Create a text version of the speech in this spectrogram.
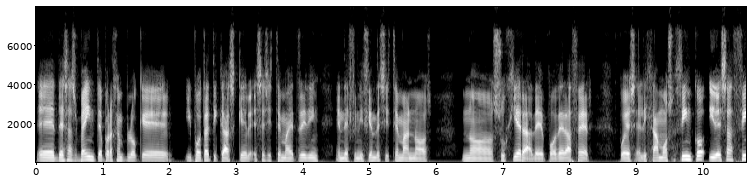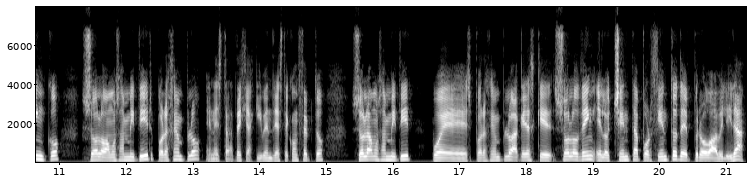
eh, de esas 20, por ejemplo, que hipotéticas que ese sistema de trading en definición de sistema nos, nos sugiera de poder hacer, pues elijamos 5 y de esas 5 solo vamos a admitir, por ejemplo, en estrategia, aquí vendría este concepto, solo vamos a admitir, pues, por ejemplo, aquellas que solo den el 80% de probabilidad,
